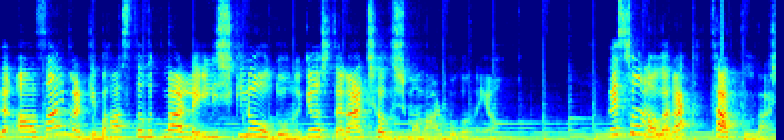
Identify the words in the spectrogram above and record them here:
ve Alzheimer gibi hastalıklarla ilişkili olduğunu gösteren çalışmalar bulunuyor. Ve son olarak tatlılar.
